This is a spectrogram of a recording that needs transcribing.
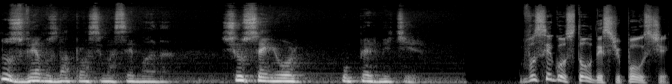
nos vemos na próxima semana, se o Senhor o permitir. Você gostou deste post?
